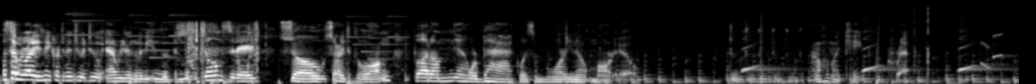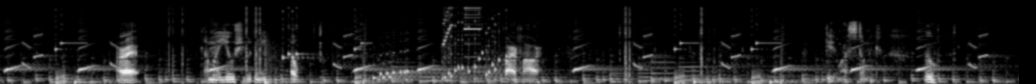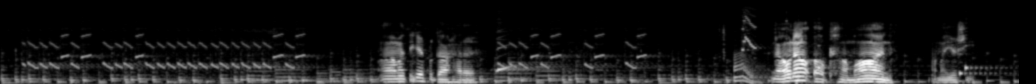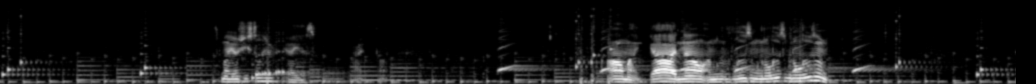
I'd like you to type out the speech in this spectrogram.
What's up everybody, it's me, Cartoon2 and we're gonna be in the Vanilla Domes today. So, sorry it took so long, but um, now we're back with some more, you know, Mario. I don't have my cape. Crap. Alright. Got my Yoshi with me. Oh. Fire my stomach. Ooh. Um, I think I forgot how to... No, no! Oh, come on! Not my Yoshi. Is my Yoshi still here? Yeah, he is. Alright. Oh my god, no! I'm gonna lose him, I'm gonna lose him, I'm gonna lose him!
